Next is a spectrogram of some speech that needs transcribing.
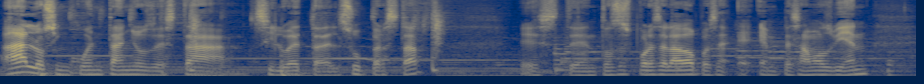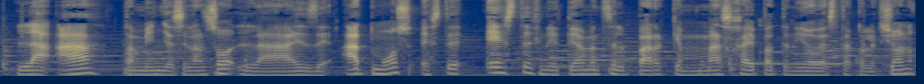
a los 50 años de esta silueta del Superstar. Este, entonces por ese lado pues e, empezamos bien. La A también ya se lanzó. La A es de Atmos. Este, este definitivamente es el par que más hype ha tenido de esta colección.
